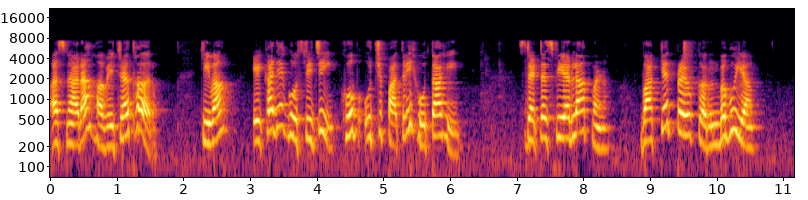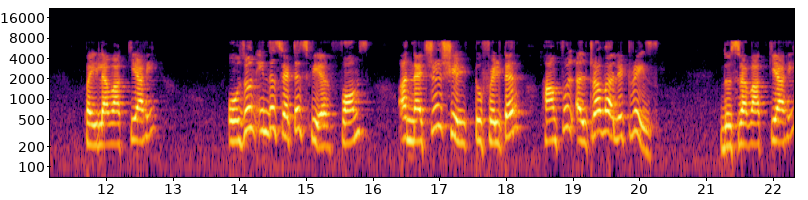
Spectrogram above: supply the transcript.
असणारा हवेचा थर किंवा एखाद्या गोष्टीची खूप उच्च पातळी होत आहे. स्ट्रॅटस्फिअरला आपण वाक्यात प्रयोग करून बघूया. पहिला वाक्य आहे ozone in the stratosphere forms a natural shield to filter harmful ultraviolet rays दुसरा वाक्य आहे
